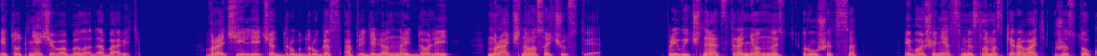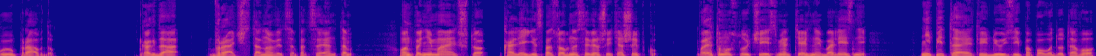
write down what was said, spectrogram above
и тут нечего было добавить. Врачи лечат друг друга с определенной долей мрачного сочувствия. Привычная отстраненность рушится, и больше нет смысла маскировать жестокую правду. Когда врач становится пациентом, он понимает, что коллеги способны совершить ошибку, поэтому в случае смертельной болезни – не питает иллюзий по поводу того,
